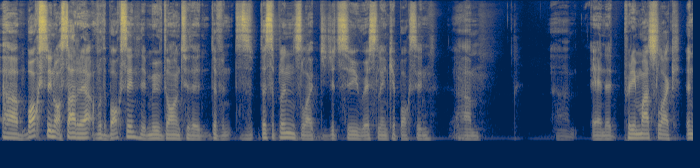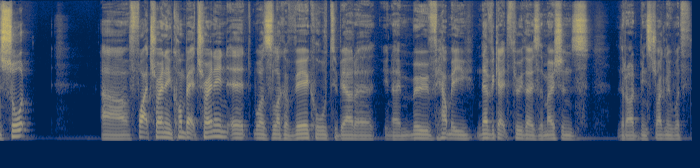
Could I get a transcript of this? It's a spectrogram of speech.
Uh, boxing, I started out with the boxing. Then moved on to the different dis- disciplines like jiu-jitsu, wrestling, kickboxing. Um, um, and it pretty much like, in short, uh, fight training, combat training, it was like a vehicle to be able to, you know, move, help me navigate through those emotions that I'd been struggling with.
